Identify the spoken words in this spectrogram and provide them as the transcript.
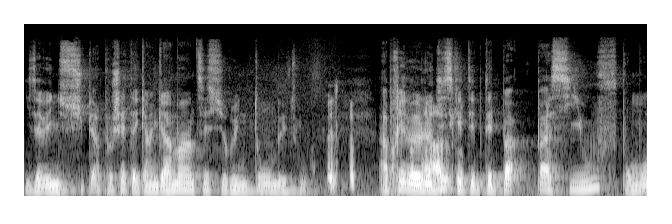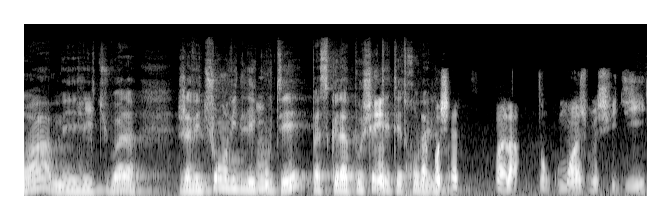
Ils avaient une super pochette avec un gamin, tu sais, sur une tombe et tout. Après, le, le disque était peut-être pas, pas si ouf pour moi, mais tu vois, là, j'avais toujours envie de l'écouter mm. parce que la pochette était trop belle. La pochette, voilà. Donc moi, je me suis dit,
